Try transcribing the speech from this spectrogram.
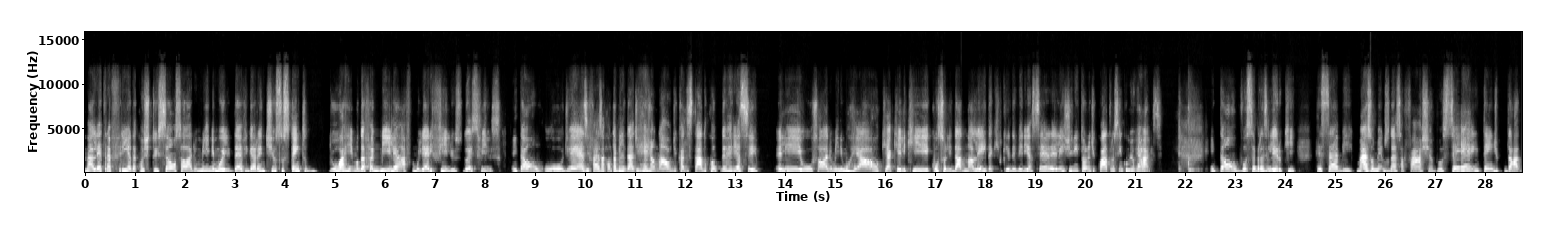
Na letra fria da Constituição, o salário mínimo ele deve garantir o sustento do arrimo da família, a mulher e filhos, dois filhos. Então, o DIEESE faz a contabilidade regional de cada estado quanto deveria ser. Ele, o salário mínimo real, que é aquele que consolidado na lei, daquilo que deveria ser, ele gira em torno de 4 a 5 mil reais. Então, você brasileiro que recebe mais ou menos nessa faixa, você entende da,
